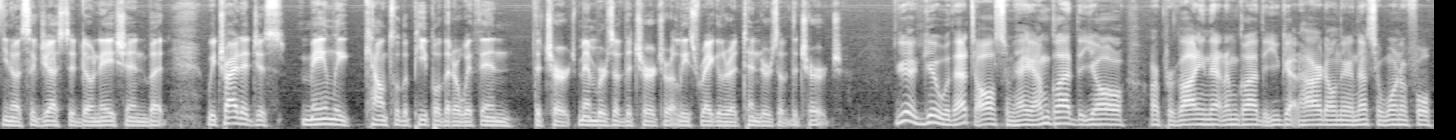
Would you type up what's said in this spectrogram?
you know, suggested donation, but we try to just mainly counsel the people that are within the church, members of the church, or at least regular attenders of the church. Good, good. Well, that's awesome. Hey, I'm glad that y'all are providing that, and I'm glad that you got hired on there, and that's a wonderful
